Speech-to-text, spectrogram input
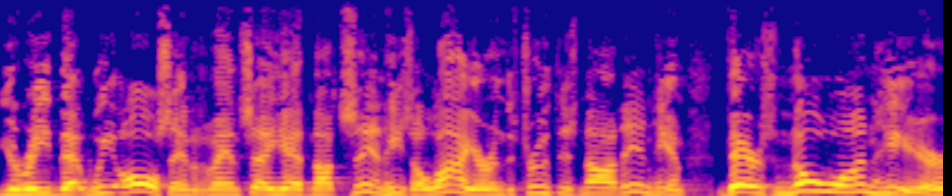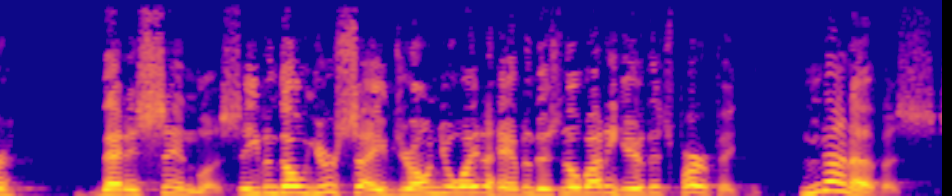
you read that we all sin. If a man say he hath not sinned, he's a liar and the truth is not in him. There's no one here that is sinless. Even though you're saved, you're on your way to heaven, there's nobody here that's perfect. None of us.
